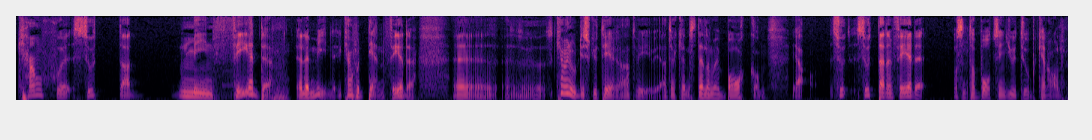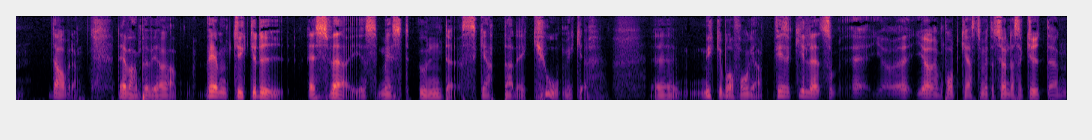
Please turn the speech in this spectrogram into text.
kanske sutta min Fede, eller min, kanske den Fede, eh, kan vi nog diskutera att, vi, att jag kan ställa mig bakom. Ja, sutta den Fede och sen ta bort sin YouTube-kanal. Där har vi det. Det är vad han behöver göra. Vem tycker du är Sveriges mest underskattade komiker? Eh, mycket bra fråga. Det finns en kille som eh, gör, eh, gör, en podcast som heter Söndagsakuten.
